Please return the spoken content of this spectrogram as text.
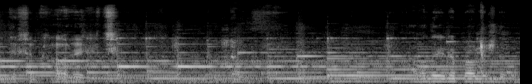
ইঞ্জেকশন খাওয়া হয়ে গেছে। আমাদের এটা প্রবলেম দেখুন।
